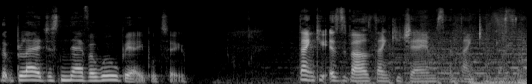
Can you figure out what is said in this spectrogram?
that Blair just never will be able to. Thank you, Isabel. Thank you, James, and thank you, listeners.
